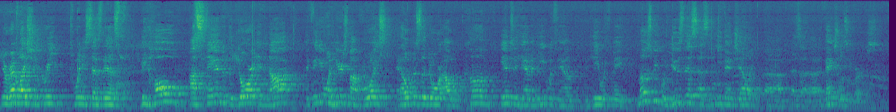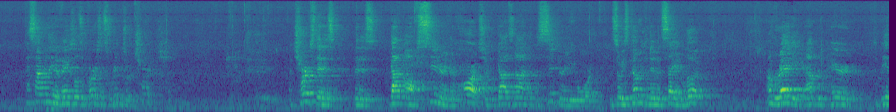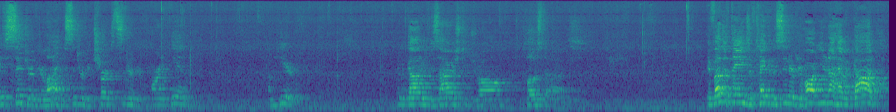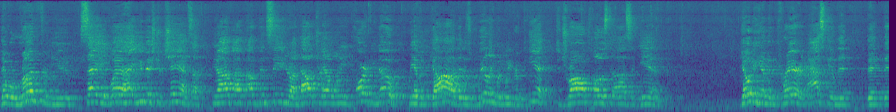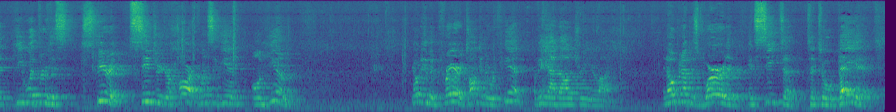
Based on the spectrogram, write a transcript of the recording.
You know, Revelation 3:20 says this, Behold, I stand at the door and knock. If anyone hears my voice and opens the door, I will come into him and eat with him, and he with me. Most people use this as an evangelic, uh, as an evangelism verse. That's not really an evangelism verse. That's written to a church. A church that is that has gotten off center in their hearts, God's not at the center anymore. And so he's coming to them and saying, Look, I'm ready and I'm prepared to be at the center of your life, the center of your church, the center of your heart again. I'm here. We have a God who desires to draw close to us. If other things have taken the center of your heart, you do not have a God that will run from you saying, well, hey, you missed your chance. Uh, you know, I've, I've, I've been seeing your idolatry. I don't want any part of you. No, we have a God that is willing when we repent to draw close to us again. Go to him in prayer and ask him that, that, that he would, through his spirit, center your heart once again on him. Go to him in prayer and talk to him to repent of any idolatry in your life. and open up His Word and, and seek to, to, to obey it,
